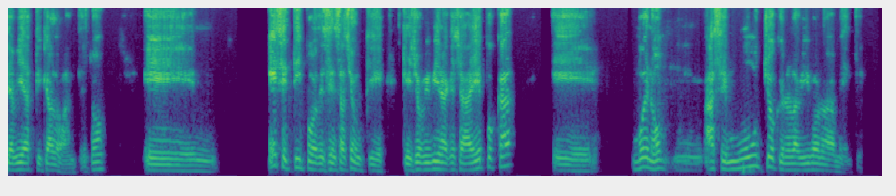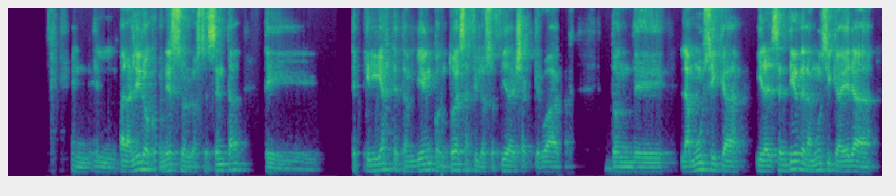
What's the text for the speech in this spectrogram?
había explicado antes. ¿no? Eh, ese tipo de sensación que, yo viví en aquella época, eh, bueno, hace mucho que no la vivo nuevamente. En el paralelo con eso, en los 60, te, te criaste también con toda esa filosofía de Jacques Kerouac, donde la música y el sentir de la música era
